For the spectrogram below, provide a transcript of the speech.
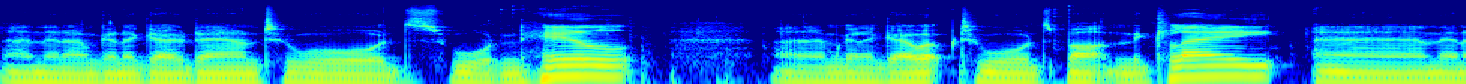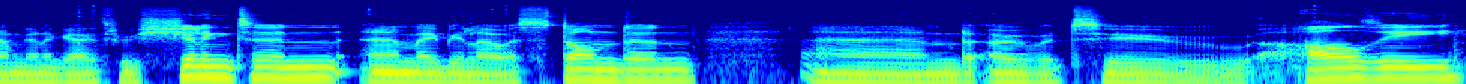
and then I'm going to go down towards Warden Hill and I'm going to go up towards Barton le Clay and then I'm going to go through Shillington and maybe Lower Stondon and over to Arlesey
